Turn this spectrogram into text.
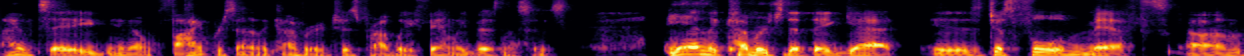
I would say you know five percent of the coverage is probably family businesses, and the coverage that they get is just full of myths. Um,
